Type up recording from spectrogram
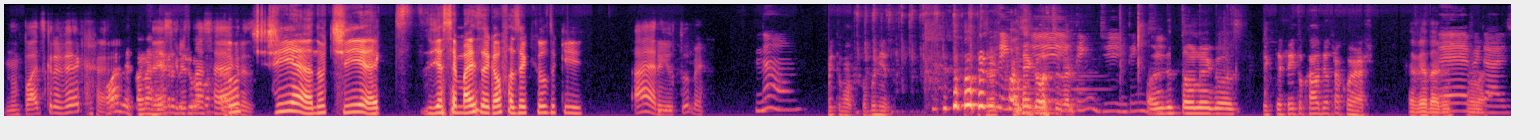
Não pode escrever, cara. Olha, tá na É regra escrito nas cara. Não regras. tinha, não tinha. É Ia ser mais legal fazer aquilo do que. Ah, era youtuber? Não. Muito bom, ficou bonito. Entendi, negócio, entendi, entendi. Onde tá o negócio? Tem que ter feito o carro de outra cor, acho. É verdade. É Vamos lá. verdade.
